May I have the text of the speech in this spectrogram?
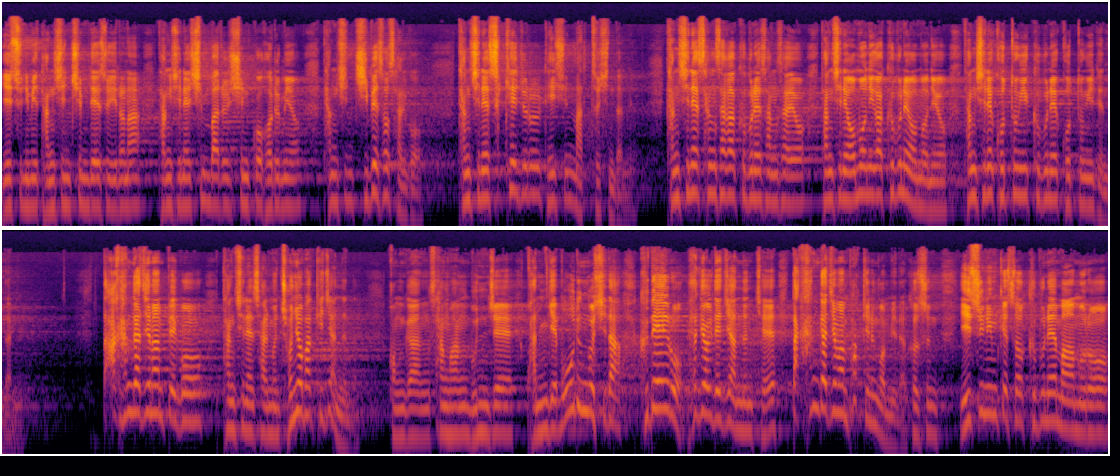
예수님이 당신 침대에서 일어나 당신의 신발을 신고 걸으며 당신 집에서 살고 당신의 스케줄을 대신 맡으신다면 당신의 상사가 그분의 상사요 당신의 어머니가 그분의 어머니요 당신의 고통이 그분의 고통이 된다면 딱 한 가지만 빼고 당신의 삶은 전혀 바뀌지 않는다. 건강, 상황, 문제, 관계 모든 것이 다 그대로 해결되지 않는 채 딱 한 가지만 바뀌는 겁니다. 그것은 예수님께서 그분의 마음으로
